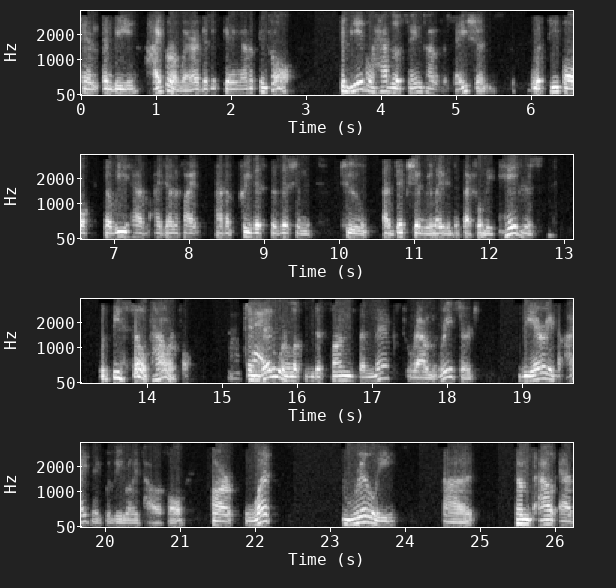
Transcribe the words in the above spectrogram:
and, and be hyper aware of if it's getting out of control. To be able to have those same conversations with people that we have identified have a predisposition to addiction related to sexual behaviors would be so powerful. Okay. And then we're looking to fund the next round of research. The areas I think would be really powerful are what really uh, comes out as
